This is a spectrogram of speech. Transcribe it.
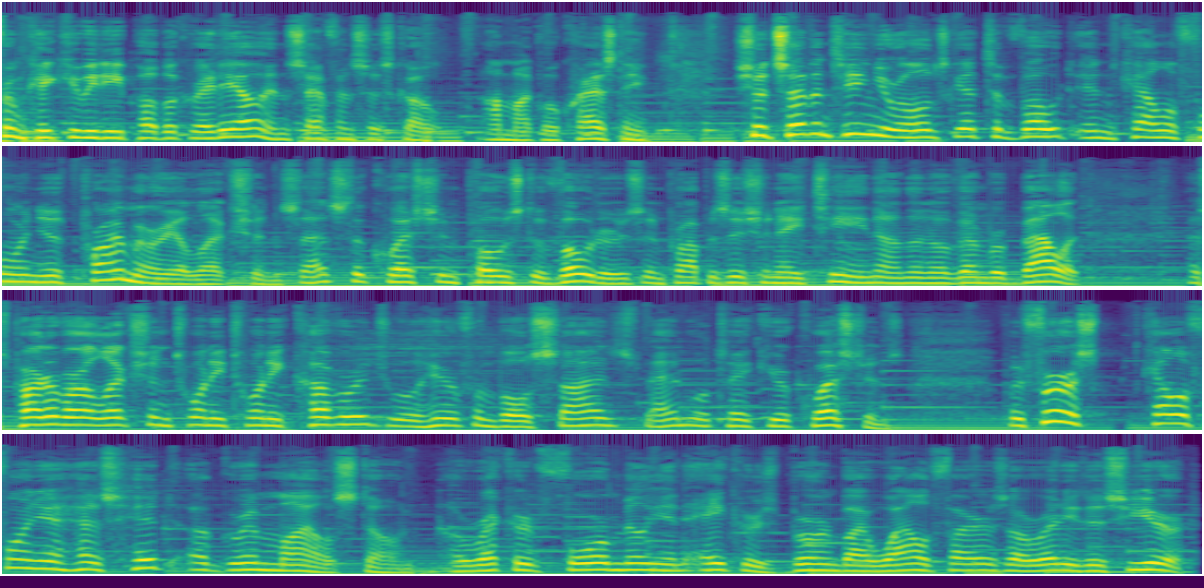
From KQED Public Radio in San Francisco, I'm Michael Krasny. Should 17 year olds get to vote in California's primary elections? That's the question posed to voters in Proposition 18 on the November ballot. As part of our election 2020 coverage, we'll hear from both sides and we'll take your questions. But first, California has hit a grim milestone a record 4 million acres burned by wildfires already this year.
